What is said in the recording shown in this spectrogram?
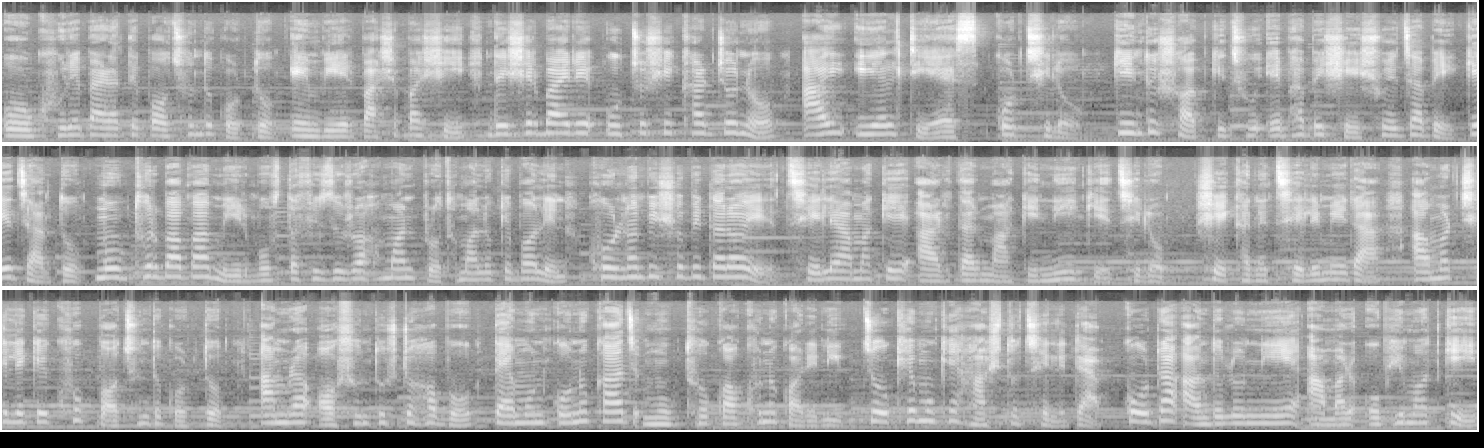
ও ঘুরে বেড়াতে পছন্দ করত। এমবিএর পাশাপাশি দেশের বাইরে উচ্চশিক্ষার জন্য আইইএলটিএস করছিল। কিন্তু সবকিছু এভাবে শেষ হয়ে যাবে, কে জানত? মুগ্ধর বাবা মীর মুস্তাফিজুর রহমান প্রথম আলোকে বলেন, খুলনা বিশ্ববিদ্যালয়ে ছেলে আমাকে আর তার মাকে নিয়ে গিয়েছিল। সেখানে ছেলেমেয়েরা আমার ছেলেকে খুব পছন্দ করত। আমরা অসন্তুষ্ট হব, তেমন কোনো কাজ মুগ্ধ কখনো করেনি। চোখে মুখে হাসত ছেলেটা। কোটা আন্দোলন নিয়ে আমার অভিমত কি?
